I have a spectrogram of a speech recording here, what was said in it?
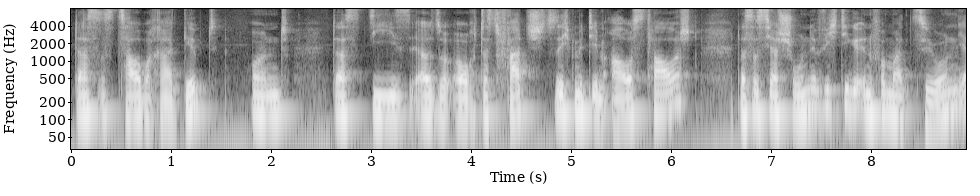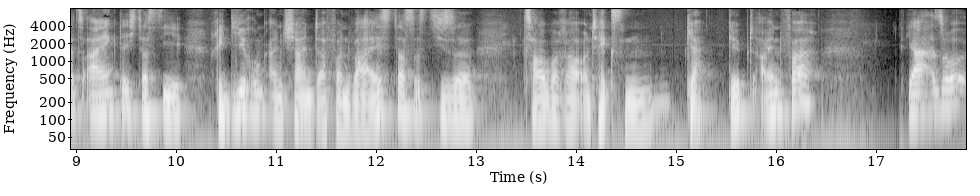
dass es Zauberer gibt und dass die, also auch das Fatsch sich mit dem austauscht. Das ist ja schon eine wichtige Information jetzt eigentlich, dass die Regierung anscheinend davon weiß, dass es diese Zauberer und Hexen ja, gibt einfach. Ja, also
